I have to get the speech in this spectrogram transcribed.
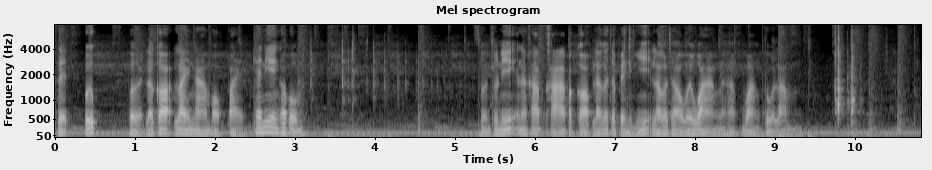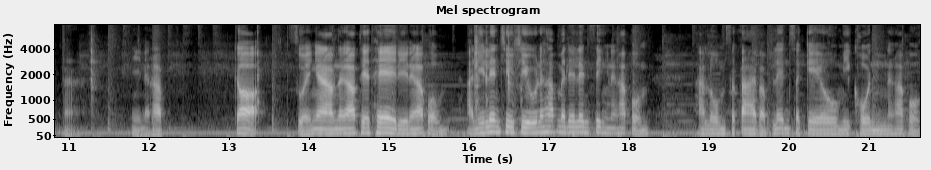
เสร็จปุ๊บ เปิดแล้วก็ไล่น้ำออกไป แค่นี้เองครับผม ส่วนตัวนี้นะครับขาประกอบแล้วก็จะเป็นอย่างนี้ เราก็จะเอาไว้วางนะครับ วางตัวลำนี่นะครับ ก็สวยงามนะครับ เท่ๆดีนะครับผม อันนี้เล่นชิวๆนะครับ ไม่ได้เล่นซิ่งนะครับผม อารมณ์สไตล์แบบเล่นสเกลมีคนนะครับผม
